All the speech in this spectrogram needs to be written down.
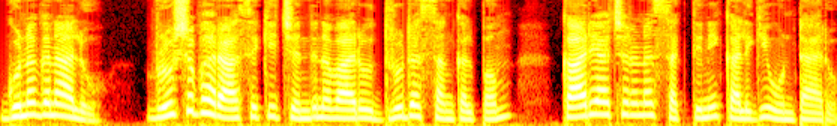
గుణగణాలు వృషభ రాశికి చెందినవారు దృఢ సంకల్పం కార్యాచరణ శక్తిని కలిగి ఉంటారు.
